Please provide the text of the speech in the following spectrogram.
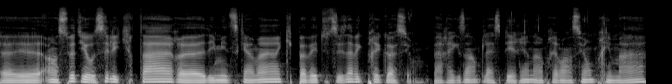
Euh, ensuite, il y a aussi les critères euh, des médicaments qui peuvent être utilisés avec précaution. Par exemple, l'aspirine en prévention primaire,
